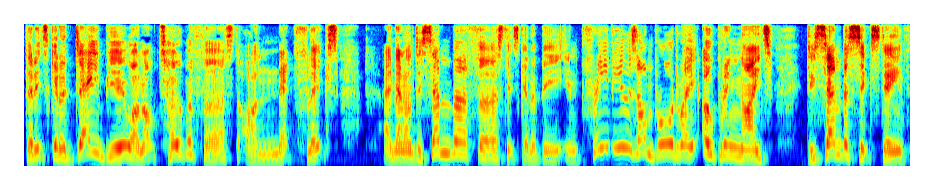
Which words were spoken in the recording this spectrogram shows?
that it's going to debut on October 1st on Netflix. And then on December 1st, it's going to be in previews on Broadway opening night, December 16th.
